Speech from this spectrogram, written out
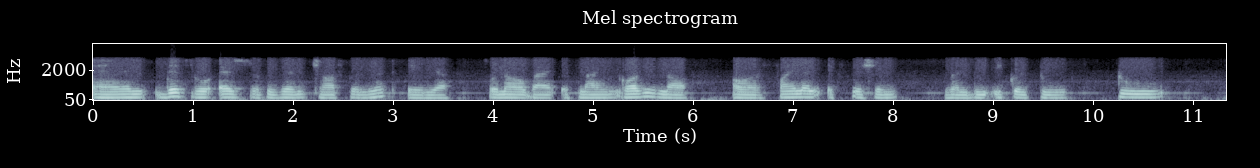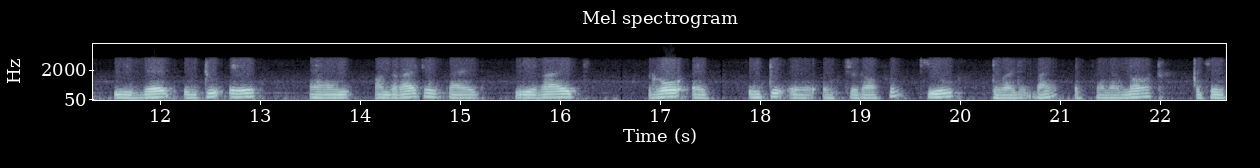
and this rho s represents charge per unit area. So now by applying Gauss's law, our final expression will be equal to 2 Ez into A and on the right hand side we write rho s into A instead of Q divided by epsilon naught which is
